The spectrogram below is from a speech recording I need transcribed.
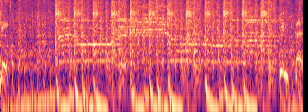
डीजे किनकर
